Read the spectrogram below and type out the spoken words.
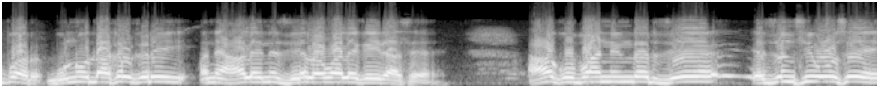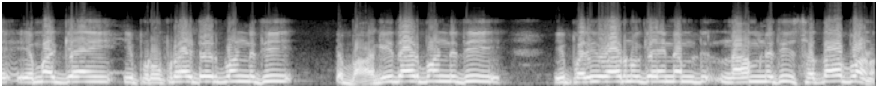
ઉપર ગુનો દાખલ કરી અને હાલ એને જેલ હવાલે કર્યા છે. આ કૌભાંડની અંદર જે એજન્સીઓ છે, એમાં ક્યાંય એ પ્રોપરાઇટર પણ નથી, એ ભાગીદાર પણ નથી, એ પરિવારનું ક્યાંય નામ નથી, છતાં પણ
